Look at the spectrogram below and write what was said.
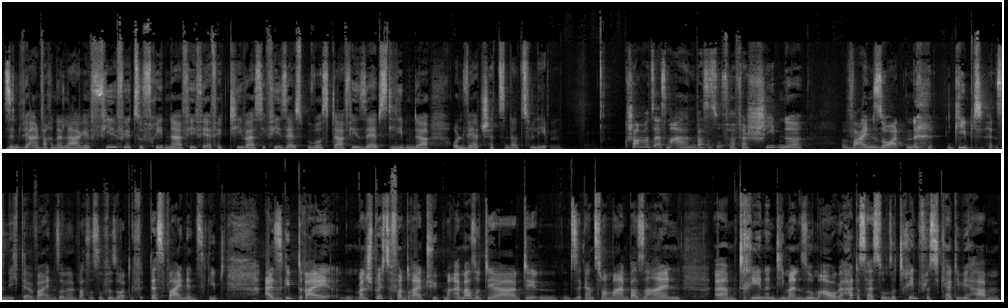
sind wir einfach in der Lage, viel, viel zufriedener, viel, viel effektiver, viel selbstbewusster, viel selbstliebender und wertschätzender zu leben. Schauen wir uns erstmal an, was es so für verschiedene Weinsorten gibt. Also nicht der Wein, sondern was es so für Sorten des Weinens gibt. Also es gibt drei, man spricht so von drei Typen. Einmal so der, den, diese ganz normalen basalen ähm, Tränen, die man so im Auge hat. Das heißt, so unsere Tränenflüssigkeit, die wir haben,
